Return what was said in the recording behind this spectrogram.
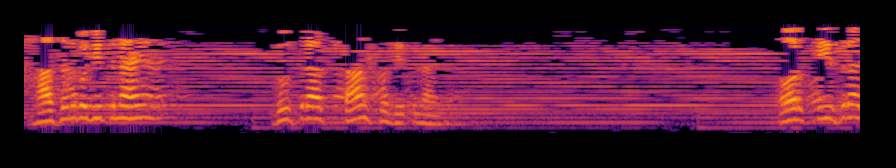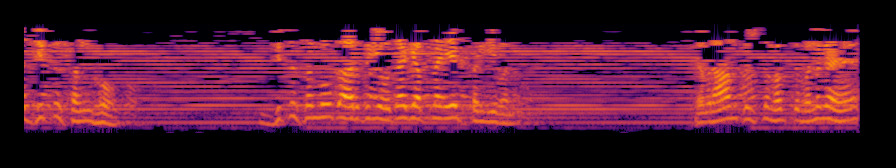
हासन को जीतना है, दूसरा सांस को जीतना है। और तीसरा जित संघो। जित संघों का अर्थ ये होता है कि अपना एक संगी बना। जब रामकृष्ण भक्त बन गए हैं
